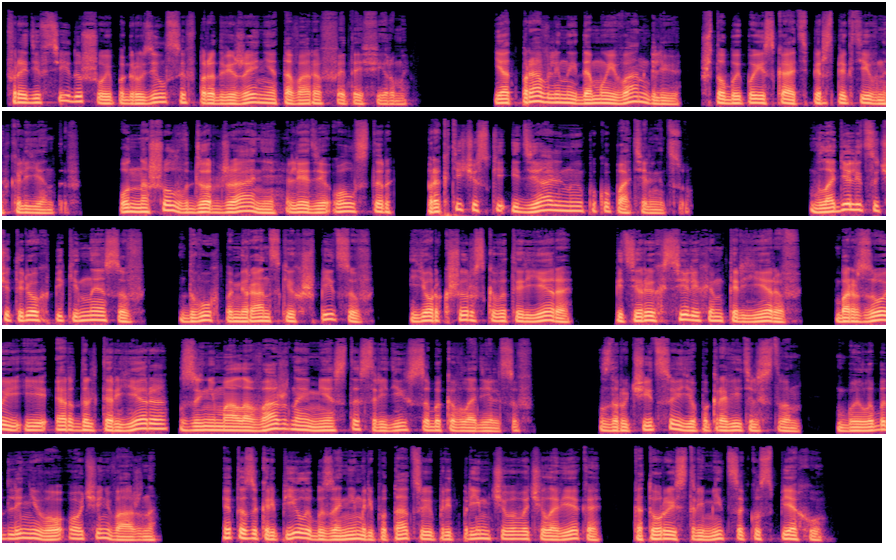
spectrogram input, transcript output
Фредди всей душой погрузился в продвижение товаров этой фирмы. И отправленный домой в Англию, чтобы поискать перспективных клиентов, он нашел в Джорджиане леди Олстер практически идеальную покупательницу. Владелица четырех пекинесов двух померанских шпицев, йоркширского терьера, пятерых силихем-терьеров, борзой и эрдальтерьера занимала важное место среди собаковладельцев. Заручиться ее покровительством было бы для него очень важно. Это закрепило бы за ним репутацию предприимчивого человека, который стремится к успеху,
